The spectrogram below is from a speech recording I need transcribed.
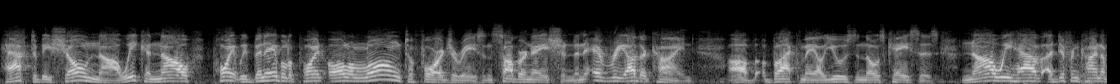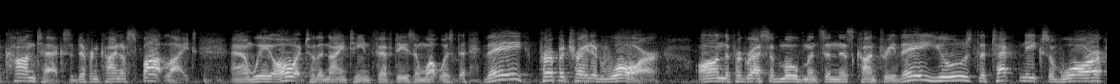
have to be shown now. We can now point, we've been able to point all along to forgeries and subornation and every other kind of blackmail used in those cases. Now we have a different kind of context, a different kind of spotlight, and we owe it to the 1950s and what was. They perpetrated war on the progressive movements in this country. They used the techniques of war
